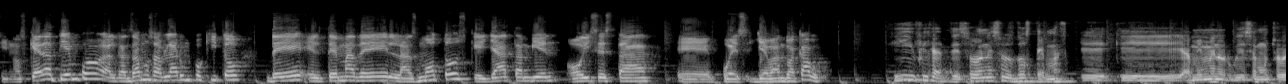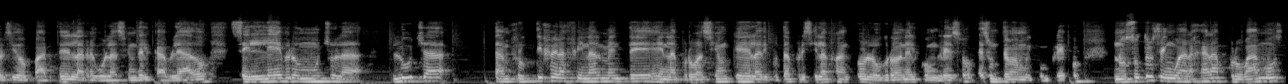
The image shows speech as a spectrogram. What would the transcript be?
si nos queda tiempo, alcanzamos a hablar un poquito del tema de las motos, que ya también hoy se está eh, pues llevando a cabo. Sí, fíjate, son esos dos temas que, que, a mí me enorgullece mucho haber sido parte de la regulación del cableado. Celebro mucho la lucha tan fructífera finalmente en la aprobación que la diputada Priscila Franco logró en el Congreso. Es un tema muy complejo. Nosotros en Guadalajara aprobamos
